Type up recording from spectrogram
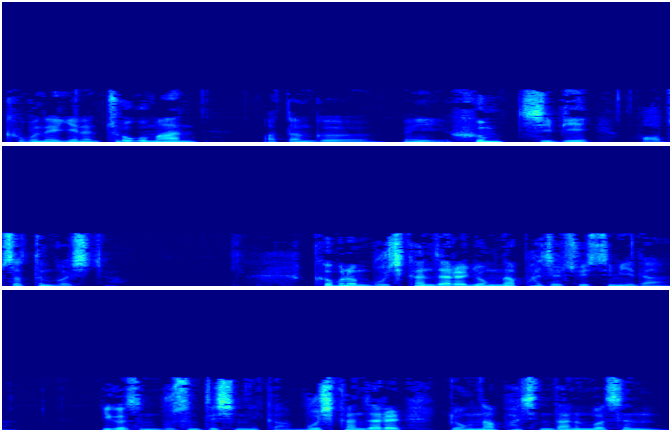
그분에게는 조그만 어떤 그 흠집이 없었던 것이죠. 그분은 무식한 자를 용납하실 수 있습니다. 이것은 무슨 뜻입니까? 무식한 자를 용납하신다는 것은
